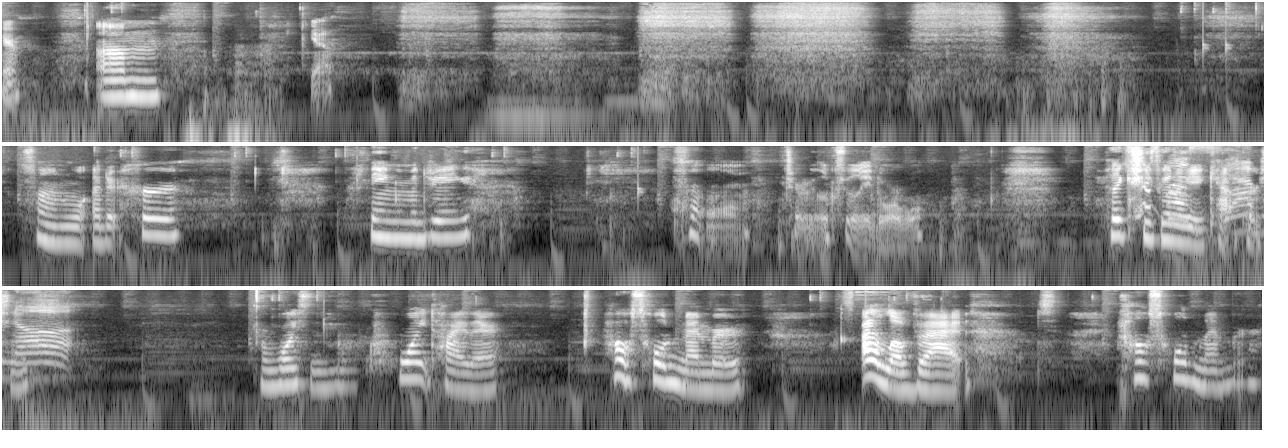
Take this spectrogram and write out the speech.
here, um, yeah. So then we'll edit her thingamajig. Oh, Cherry looks really adorable. I feel like she's gonna be a cat person. Her voice is quite high there. Household member. I love that. Household member.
